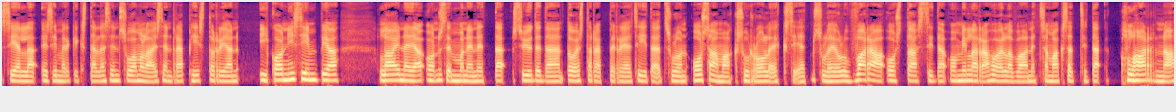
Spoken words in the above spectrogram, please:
siellä esimerkiksi tällaisen suomalaisen rap-historian ikonisimpia laineja on semmoinen, että syytetään toista räpperiä siitä, että sulla on osamaksu Rolexi, että sulla ei ollut varaa ostaa sitä omilla rahoilla, vaan että sä maksat sitä Klarna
